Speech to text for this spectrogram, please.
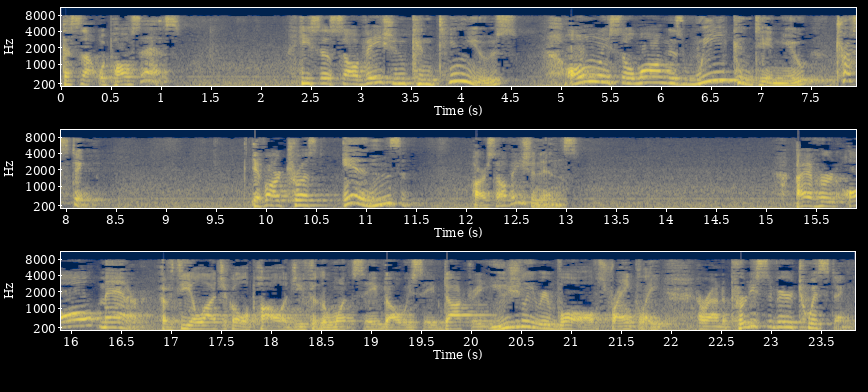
That's not what Paul says. He says salvation continues only so long as we continue trusting. If our trust ends, our salvation ends. I have heard all manner of theological apology for the once saved, always saved doctrine. It usually revolves, frankly, around a pretty severe twisting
